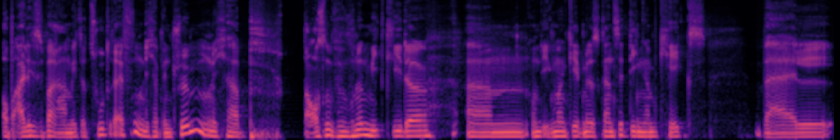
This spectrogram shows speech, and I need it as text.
ob all diese Parameter zutreffen und ich habe ein Gym und ich habe 1500 Mitglieder ähm, und irgendwann geht mir das ganze Ding am Keks, weil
